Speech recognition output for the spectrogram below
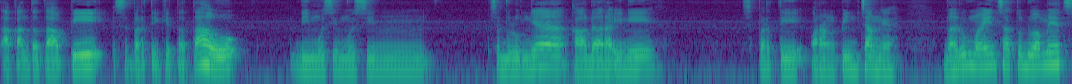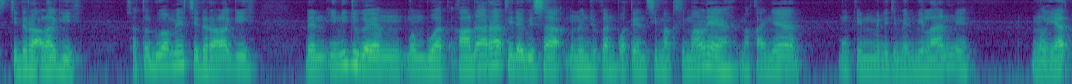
akan tetapi seperti kita tahu di musim-musim sebelumnya Caldara ini seperti orang pincang ya. Baru main 1-2 match cedera lagi. 1-2 match cedera lagi. Dan ini juga yang membuat Caldara tidak bisa menunjukkan potensi maksimalnya ya. Makanya mungkin manajemen Milan ya ngelihat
